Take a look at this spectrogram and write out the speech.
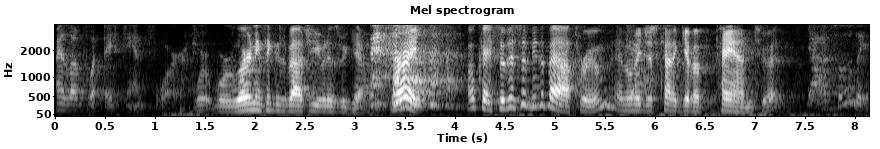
I love what they stand for. We're, we're learning things about you even as we go. Great. okay, so this would be the bathroom, and let me just kind of give a pan to it. Yeah, absolutely.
